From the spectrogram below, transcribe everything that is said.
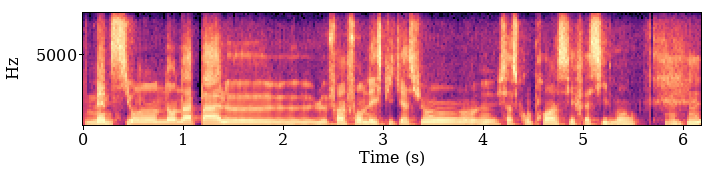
même si on n'en a pas le, fin fond de l'explication, ça se comprend assez facilement. Mm-hmm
